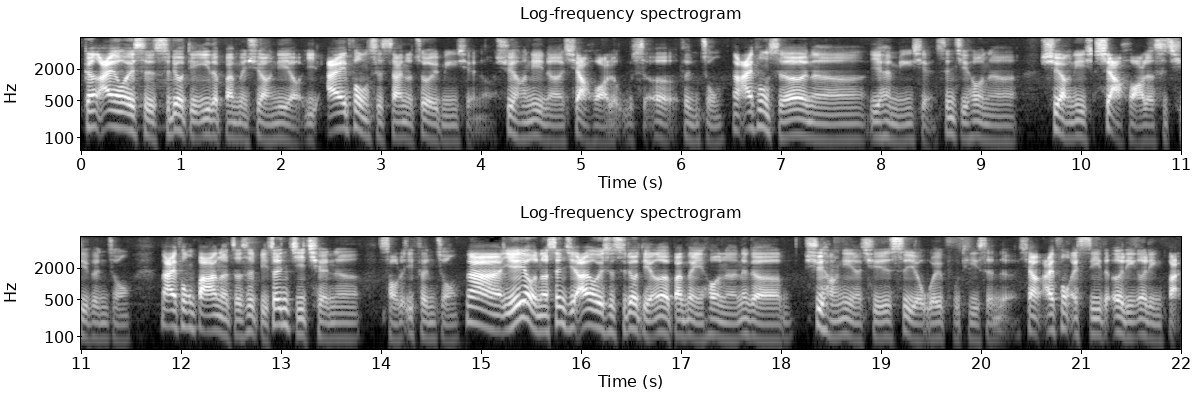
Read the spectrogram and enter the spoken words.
跟 iOS 十六点一的版本续航力哦，以 iPhone 十三的最为明显哦，续航力呢下滑了五十二分钟。那 iPhone 十二呢也很明显，升级后呢续航力下滑了十七分钟。那 iPhone 八呢则是比升级前呢少了一分钟。那也有呢升级 iOS 十六点二版本以后呢，那个续航力呢其实是有微幅提升的。像 iPhone SE 的二零二零版，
